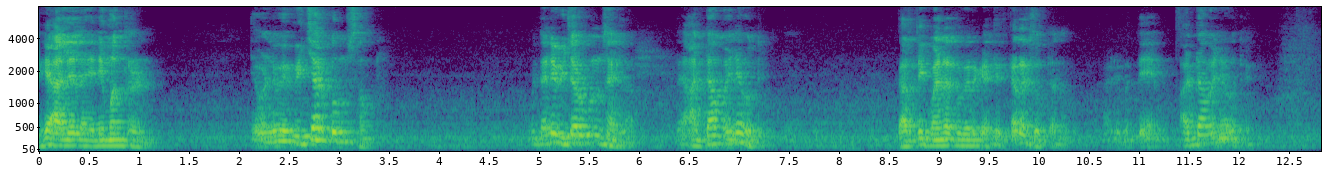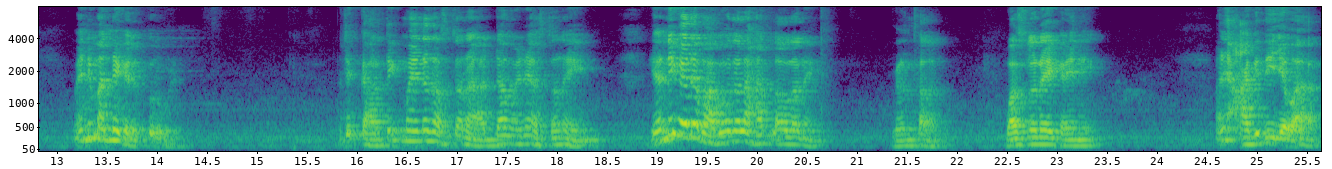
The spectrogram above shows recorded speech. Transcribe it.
हे आलेलं आहे निमंत्रण. ते म्हणले मी विचार करून सांगतो. त्यांनी विचार करून सांगितला. ते आठ दहा महिने होते. कार्तिक महिन्यात वगैरे काहीतरी ते करायचं होतं त्यांना. आणि मग ते आठ दहा महिने होते. महिने मान्य केलं बरोबर ते कार्तिक महिन्यात असताना आठ दहा महिने असतानाही यांनी काय त्या भागवताला हात लावला नाही ग्रंथाला. वाचलं नाही काही नाही. आणि अगदी जेव्हा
